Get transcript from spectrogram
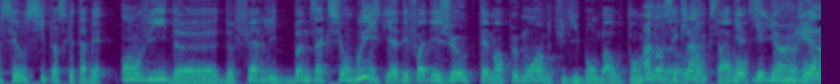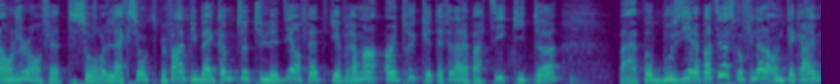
c'est aussi parce que t'avais envie de de faire les bonnes actions. Oui. Parce qu'il y a des fois des jeux où t'aimes un peu moins, mais tu dis bon bah autant que Ah non, c'est clair. autant que ça Il y a- avance. Il y, a- il y a un réel enjeu en fait sur l'action que tu peux faire. Puis ben comme tu, tu l'as dit en fait, il y a vraiment un truc que tu as fait dans la partie qui t'a bah, pas bousillé la partie parce qu'au final on était quand même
